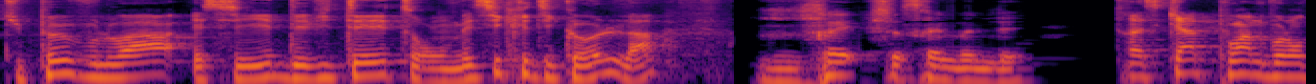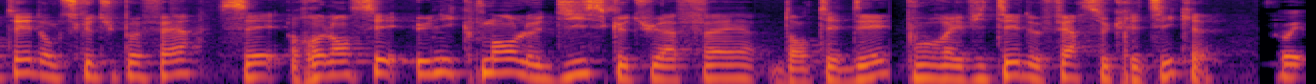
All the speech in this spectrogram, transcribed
tu peux vouloir essayer d'éviter ton Messi Critical là. Ouais, ce serait une bonne idée. Il te reste 4 points de volonté, donc ce que tu peux faire, c'est relancer uniquement le 10 que tu as fait dans tes dés pour éviter de faire ce critique. Oui.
